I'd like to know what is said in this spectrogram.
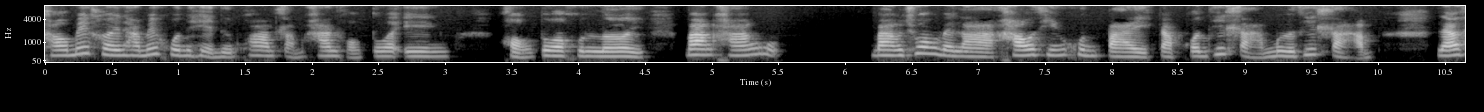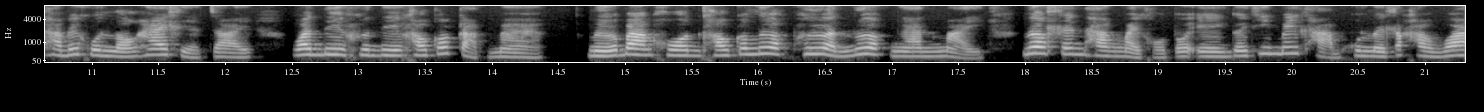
เขาไม่เคยทำให้คุณเห็นถึงความสำคัญของตัวเอง ของตัวคุณเลย บางครั้งบางช่วงเวลาเขาทิ้งคุณไปกับคนที่สามมือที่สามแล้วทำให้คุณร้องไห้เสียใจ วันดีคืนดีเขาก็กลับมา หรือบางคนเขาก็เลือกเพื่อนเลือกงานใหม่ เลือกเส้นทางใหม่ของตัวเอง โดยที่ไม่ถามคุณเลยสักคำว่า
